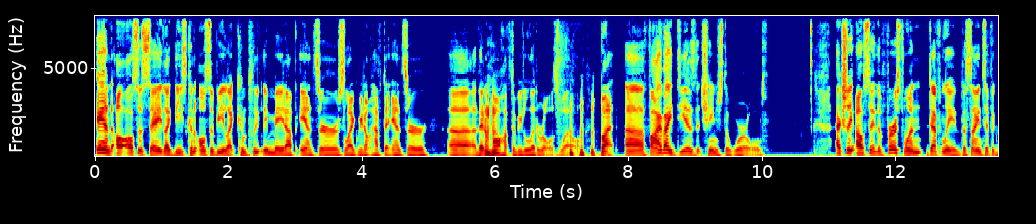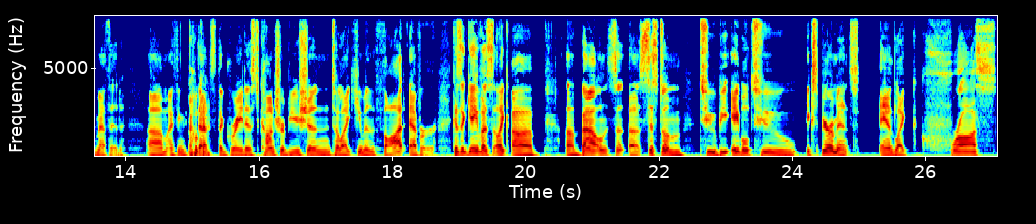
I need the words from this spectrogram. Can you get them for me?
And I'll also say, like, these can also be like completely made up answers. Like, we don't have to answer. Uh, they don't Mm-hmm. all have to be literal as well. but uh, five ideas that changed the world. Actually, I'll say the first one definitely the scientific method. Um, I think Okay. that's the greatest contribution to like human thought ever because it gave us like a, a balance a system to be able to experiment and like cross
